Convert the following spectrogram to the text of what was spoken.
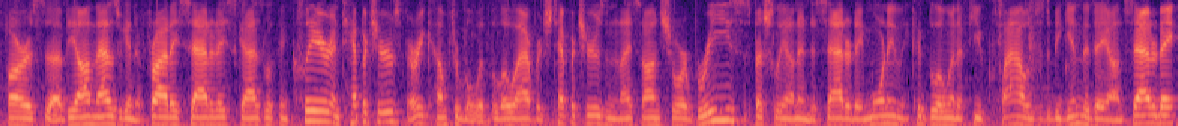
far as uh, beyond that, as we get into Friday, Saturday, skies looking clear and temperatures very comfortable with below average temperatures and a nice onshore breeze, especially on into Saturday morning. It could blow in a few clouds to begin the day on Saturday.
